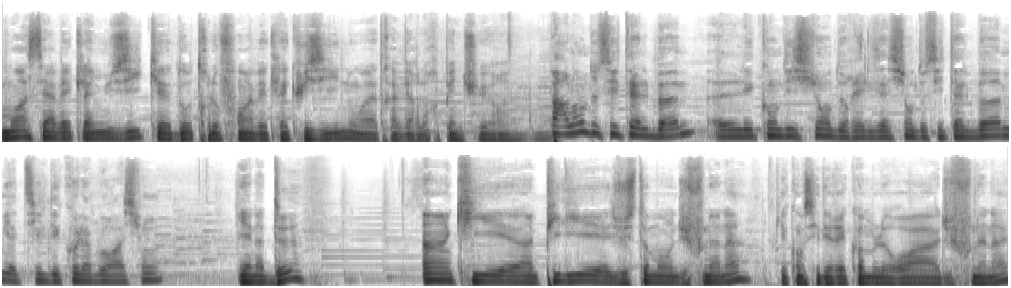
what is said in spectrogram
Moi, c'est avec la musique, d'autres le font avec la cuisine ou à travers leur peinture. Parlons de cet album, les conditions de réalisation de cet album, y a-t-il des collaborations? Il y en a deux. Un qui est un pilier justement du Funana, qui est considéré comme le roi du Funana,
